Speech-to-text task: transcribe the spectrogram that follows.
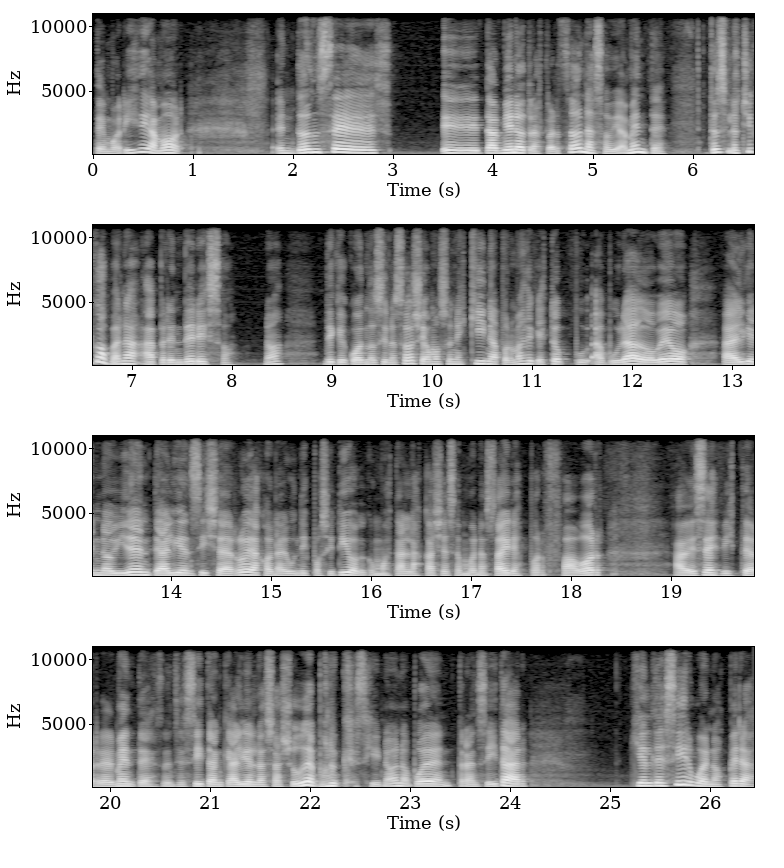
Te morís de amor. Entonces, eh, también otras personas, obviamente. Entonces los chicos van a aprender eso, ¿no? De que cuando si nosotros llegamos a una esquina, por más de que esté apurado, veo a alguien no vidente, a alguien en silla de ruedas con algún dispositivo, que como están las calles en Buenos Aires, por favor, a veces, viste, realmente necesitan que alguien los ayude porque si no, no pueden transitar. Y el decir, bueno, espera,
